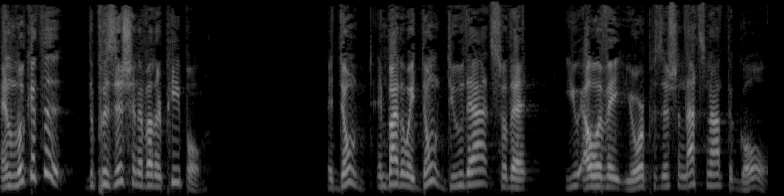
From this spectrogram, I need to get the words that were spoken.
and look at the, the position of other people. And don't and by the way, don't do that so that you elevate your position. That's not the goal.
